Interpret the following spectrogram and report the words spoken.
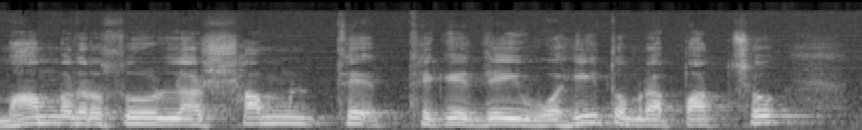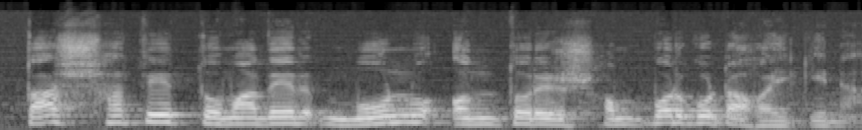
মোহাম্মদ রসুল্লাহর সামনে থেকে যেই ওহি তোমরা পাচ্ছ, তার সাথে তোমাদের মন অন্তরের সম্পর্কটা হয় কি না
